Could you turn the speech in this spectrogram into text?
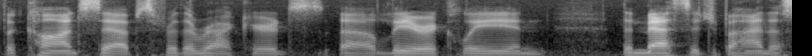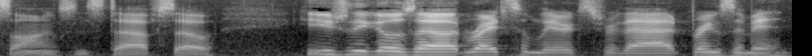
the concepts for the records uh, lyrically and the message behind the songs and stuff. So he usually goes out, writes some lyrics for that, brings them in.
